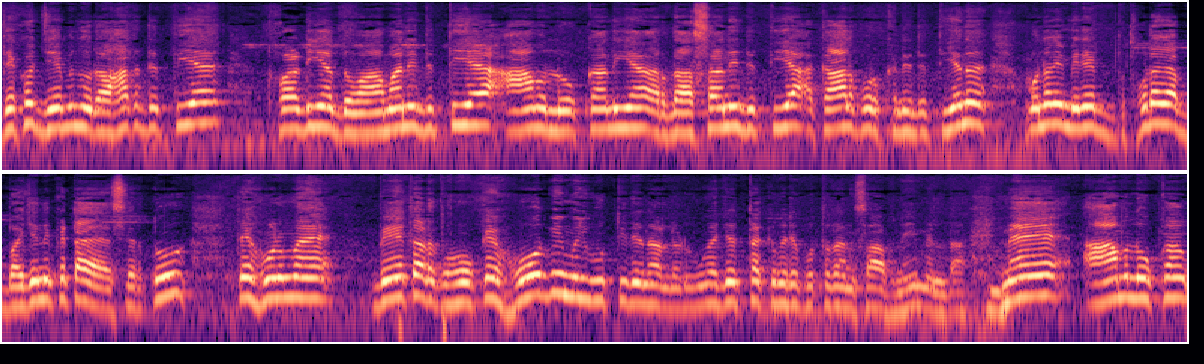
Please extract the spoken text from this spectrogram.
ਦੇਖੋ ਜੇ ਮੈਨੂੰ ਰਾਹਤ ਦਿੱਤੀ ਹੈ ਤੁਹਾਡੀਆਂ ਦੁਆਵਾਂ ਨੇ ਦਿੱਤੀ ਹੈ ਆਮ ਲੋਕਾਂ ਦੀਆਂ ਅਰਦਾਸਾਂ ਨੇ ਦਿੱਤੀ ਹੈ ਅਕਾਲ ਪੁਰਖ ਨੇ ਦਿੱਤੀ ਹੈ ਨਾ ਉਹਨਾਂ ਨੇ ਮੇਰੇ ਥੋੜਾ ਜਿਹਾ ਵਜਨ ਘਟਾਇਆ ਸਿਰ ਤੋਂ ਤੇ ਹੁਣ ਮੈਂ ਬੇਧੜਕ ਹੋ ਕੇ ਹੋਰ ਵੀ ਮਜ਼ਬੂਤੀ ਦੇ ਨਾਲ ਲੜੂੰਗਾ, ਜਦ ਤੱਕ ਮੇਰੇ ਪੁੱਤ ਦਾ ਇਨਸਾਫ ਨਹੀਂ ਮਿਲਦਾ। ਮੈਂ ਆਮ ਲੋਕਾਂ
